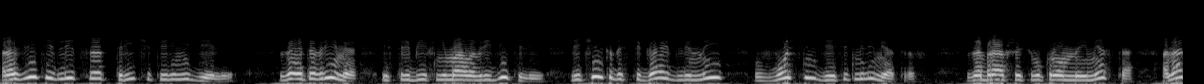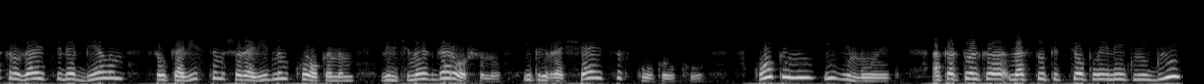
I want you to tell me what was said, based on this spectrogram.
Развитие длится 3-4 недели. За это время, истребив немало вредителей, личинка достигает длины в 8-10 мм. Забравшись в укромное место, она окружает себя белым шелковистым шаровидным коконом величиной с горошину и превращается в куколку. В коконе и зимует, а как только наступят теплые летние дни,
